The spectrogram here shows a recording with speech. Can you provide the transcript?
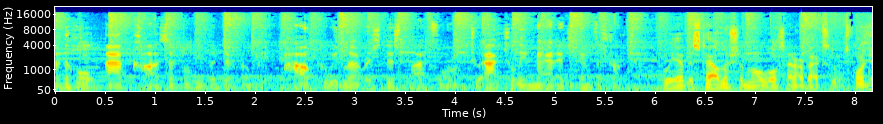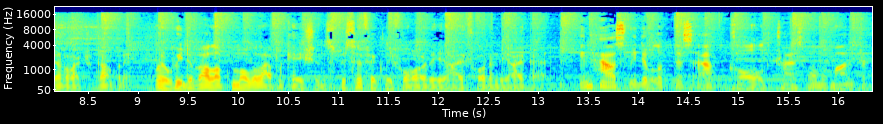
and the whole app concept a little bit differently. How could we leverage this platform to actually manage infrastructure? We have established a mobile center of excellence for General Electric Company, where we develop mobile applications specifically for the iPhone and the iPad. In-house, we developed this app called Transformer Monitoring.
